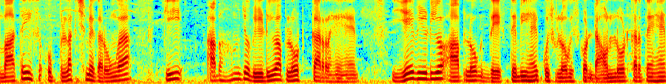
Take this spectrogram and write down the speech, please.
बातें इस उपलक्ष्य में करूँगा कि अब हम जो वीडियो अपलोड कर रहे हैं, ये वीडियो आप लोग देखते भी हैं, कुछ लोग इसको डाउनलोड करते हैं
